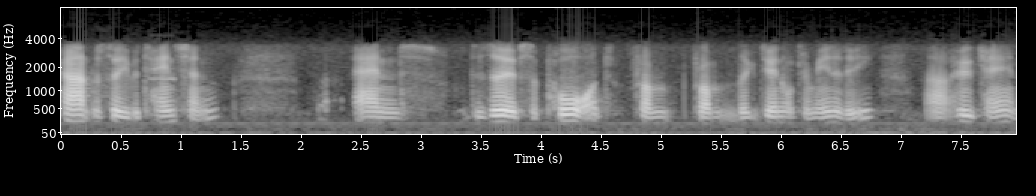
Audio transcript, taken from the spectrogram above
can't receive attention and deserve support from from the general community, uh, who can?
